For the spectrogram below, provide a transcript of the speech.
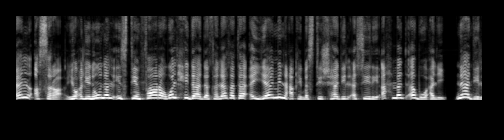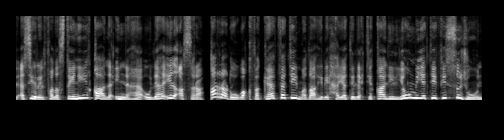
الأسرى يعلنون الاستنفار والحداد ثلاثة أيام عقب استشهاد الأسير أحمد أبو علي. نادي الأسير الفلسطيني قال إن هؤلاء الأسرى قرروا وقف كافة مظاهر حياة الاعتقال اليومية في السجون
